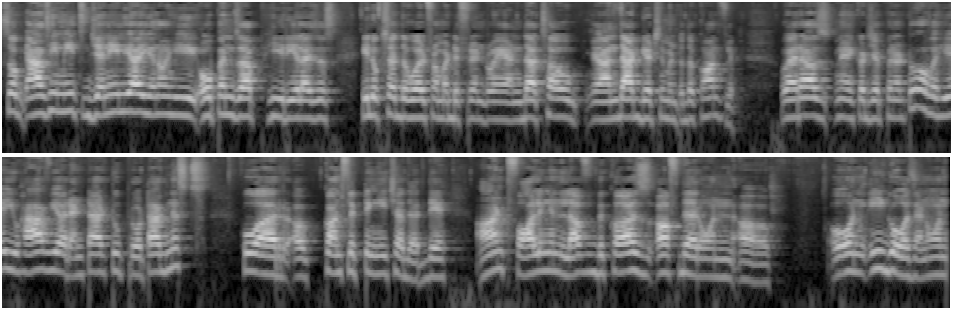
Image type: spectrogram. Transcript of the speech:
So as he meets Genelia, you know he opens up. He realizes he looks at the world from a different way, and that's how and that gets him into the conflict. Whereas నేను ఇక్కడ చెప్పినట్టు over here you have your entire two protagonists who are uh, conflicting each other. They aren't falling in love because of their own uh, own egos and own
